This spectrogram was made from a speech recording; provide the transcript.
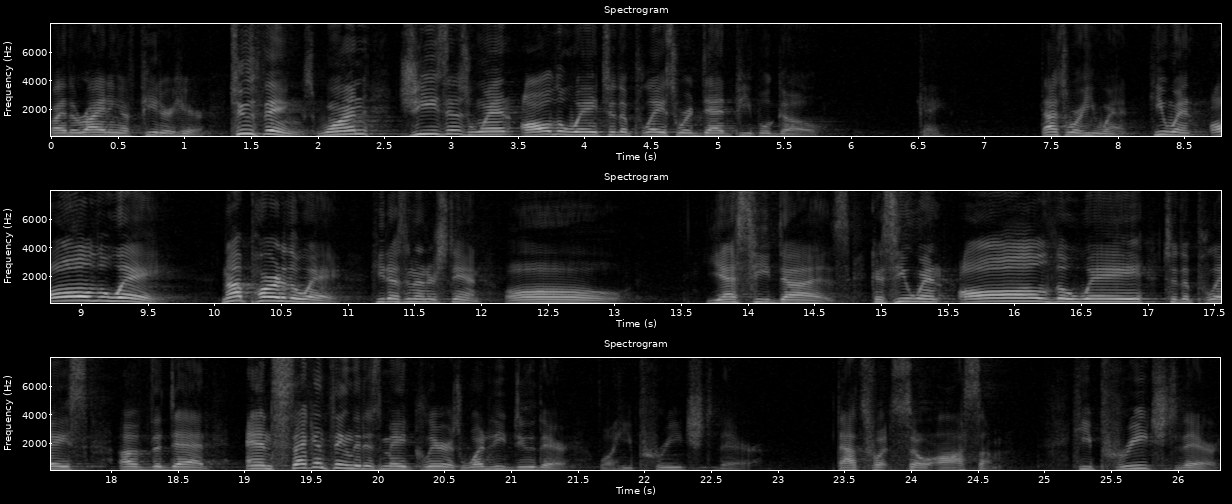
by the writing of Peter here? Two things. One, Jesus went all the way to the place where dead people go. Okay? That's where he went. He went all the way, not part of the way. He doesn't understand. Oh, yes, he does. Because he went all the way to the place of the dead. And second thing that is made clear is what did he do there? Well, he preached there. That's what's so awesome. He preached there.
